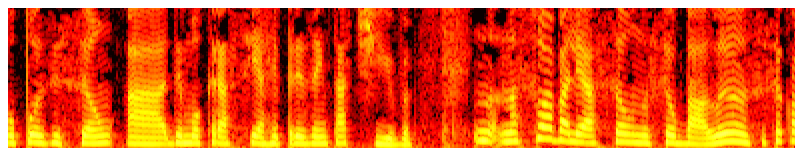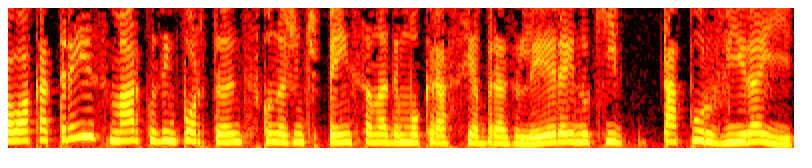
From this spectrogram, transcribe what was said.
oposição à democracia representativa. Na sua avaliação, no seu balanço, você coloca três marcos importantes quando a gente pensa na democracia brasileira e no que está por vir aí,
